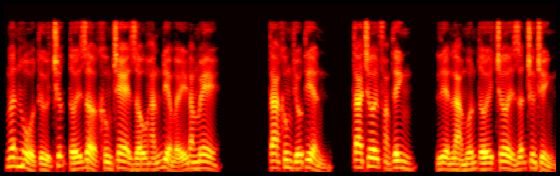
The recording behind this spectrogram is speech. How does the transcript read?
ngân hồ từ trước tới giờ không che giấu hắn điểm ấy đam mê. Ta không thiếu tiền, ta chơi phạm tinh, liền là muốn tới chơi dẫn chương trình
